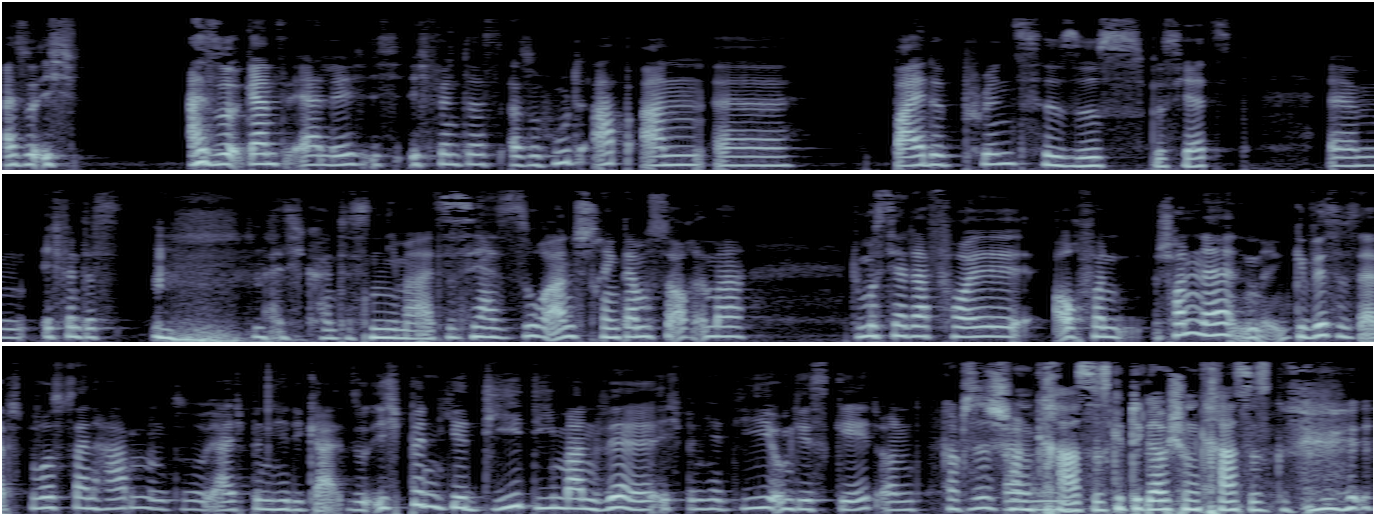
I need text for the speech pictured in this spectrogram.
Also ich, also ganz ehrlich, ich, ich finde das, also Hut ab an äh, beide Princesses bis jetzt. Ähm, ich finde das, also ich könnte es niemals. Das ist ja so anstrengend. Da musst du auch immer, du musst ja da voll auch von, schon ne, ein gewisses Selbstbewusstsein haben und so, ja, ich bin hier die Geil, so ich bin hier die, die man will. Ich bin hier die, um die es geht und Ich glaube, das ist schon Ähm, krass. Das gibt dir, glaube ich, schon ein krasses Gefühl.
